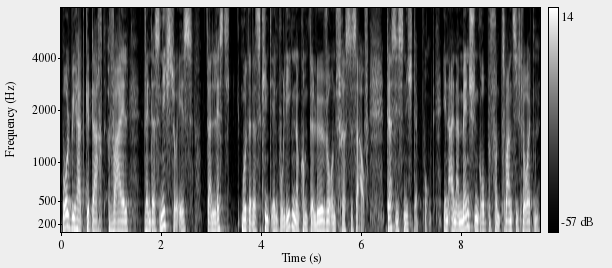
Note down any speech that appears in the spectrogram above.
Bowlby hat gedacht, weil wenn das nicht so ist, dann lässt die Mutter das Kind irgendwo liegen, dann kommt der Löwe und frisst es auf. Das ist nicht der Punkt. In einer Menschengruppe von 20 Leuten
